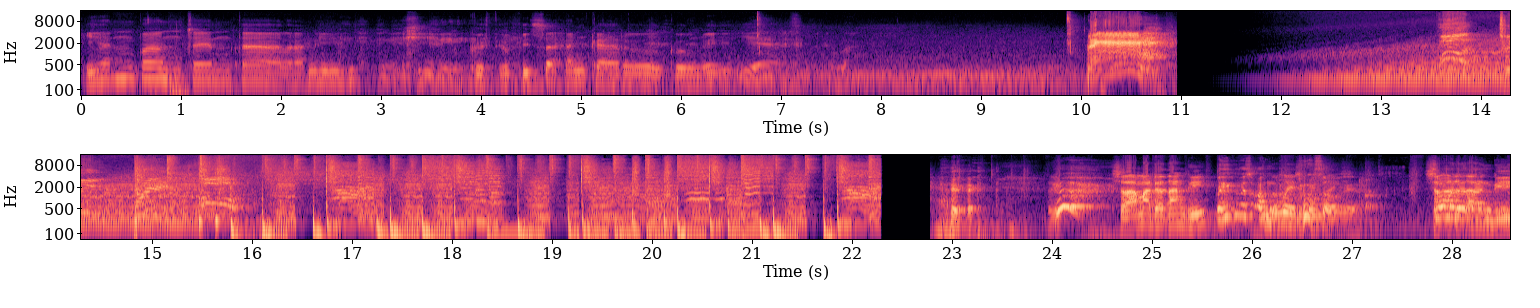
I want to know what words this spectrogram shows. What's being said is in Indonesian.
Yen pancen talane kudu pisahan karo kowe. Iya. Allah. One, two, three, four. Selamat datang di Wih, wis oke. Selamat datang di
